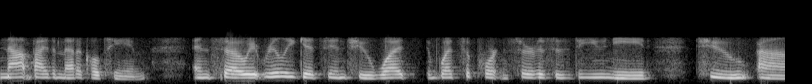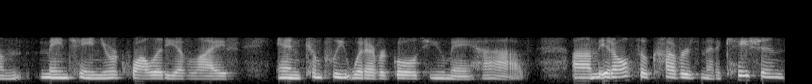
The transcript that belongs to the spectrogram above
not by the medical team. And so it really gets into what, what support and services do you need to um, maintain your quality of life and complete whatever goals you may have. Um, it also covers medications,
